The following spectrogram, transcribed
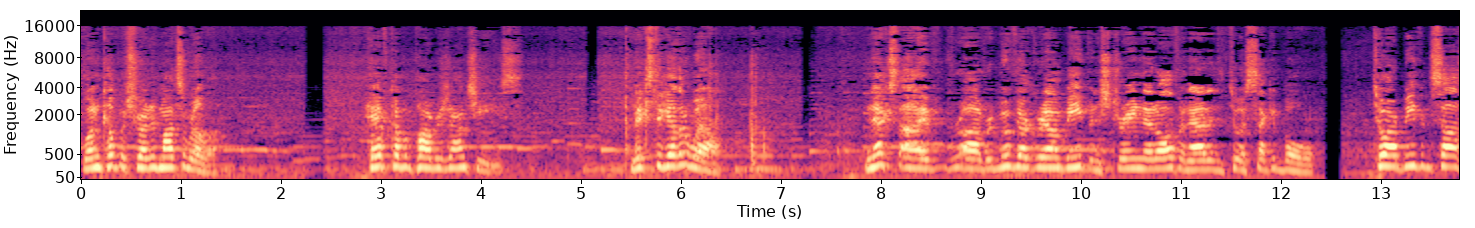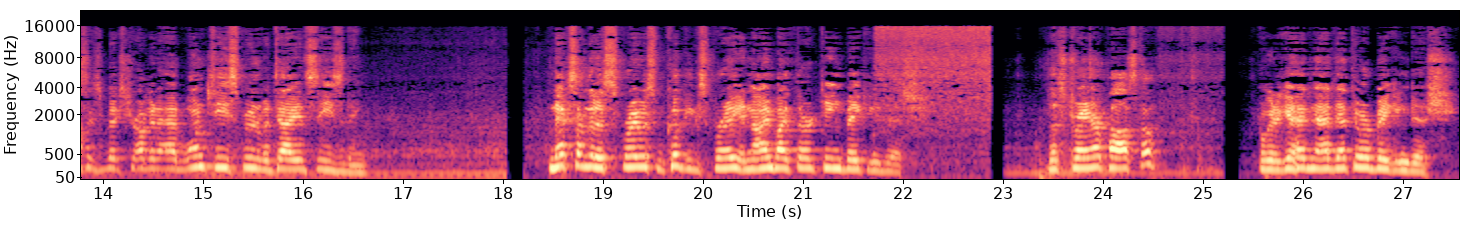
1 cup of shredded mozzarella, half cup of Parmesan cheese. Mix together well. Next, I've uh, removed our ground beef and strained that off and added it to a second bowl. To our beef and sausage mixture, I'm going to add one teaspoon of Italian seasoning. Next, I'm going to spray with some cooking spray a 9 by 13 baking dish. Let's drain our pasta. We're going to go ahead and add that to our baking dish.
